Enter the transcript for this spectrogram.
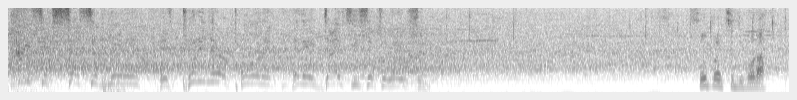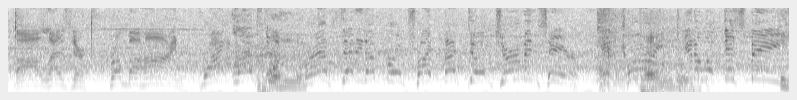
Every successive move is putting their opponent in a dicey situation. Super Tsudibora. Oh, ah, now Lesnar from behind. Brock Lesnar perhaps setting up for a trifecta of Germans here. And Corey, you know what this means?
